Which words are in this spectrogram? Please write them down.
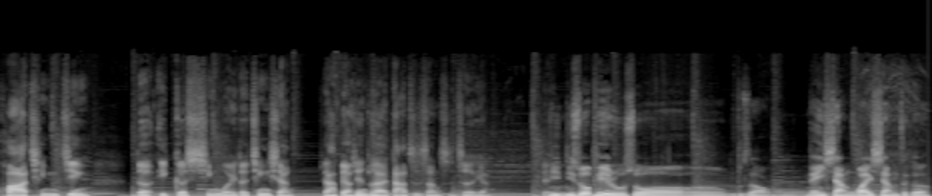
跨情境的一个行为的倾向，所以他表现出来大致上是这样。你你说，譬如说，呃，我不知道内向外向这个，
